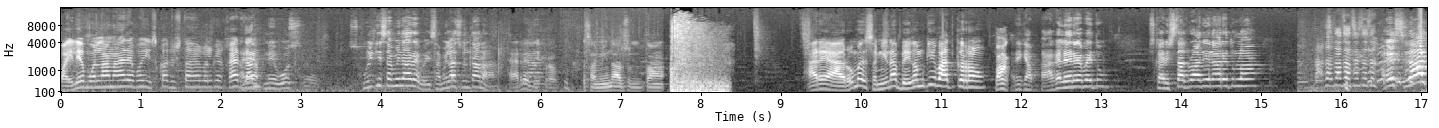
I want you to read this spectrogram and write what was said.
पहले बोलना ना अरे भाई इसका रिश्ता है बोल के। खैर अरे दान अपने वो स्कूल की सेमिनार है भाई समीला सुल्ताना अरे देख रहा हूँ। समीना सुल्तान। अरे यारो मैं समीना बेगम की बात कर रहा हूँ। अरे क्या पागल है रे भाई तू? उसका रिश्ता तोड़ा देना रे तुम लोग। अरे सिराज!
